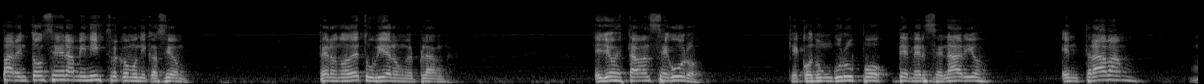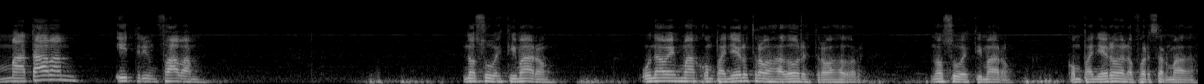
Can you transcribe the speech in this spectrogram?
para entonces era ministro de Comunicación, pero no detuvieron el plan. Ellos estaban seguros que con un grupo de mercenarios entraban, mataban y triunfaban. Nos subestimaron. Una vez más, compañeros trabajadores, trabajadores, nos subestimaron, compañeros de la Fuerza Armada.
